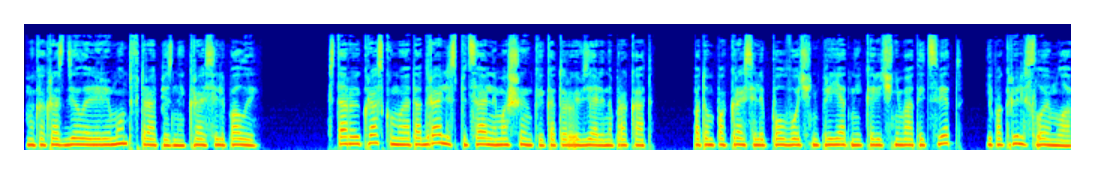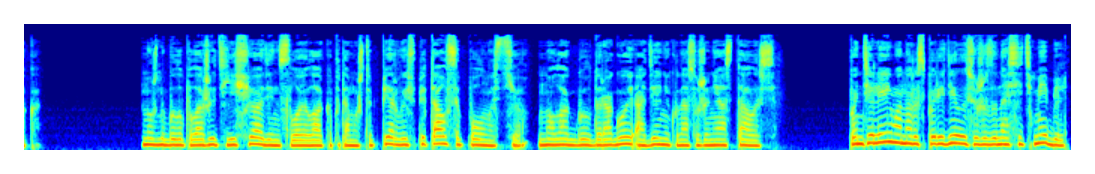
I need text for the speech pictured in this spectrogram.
Мы как раз делали ремонт в трапезной, красили полы. Старую краску мы отодрали специальной машинкой, которую взяли на прокат, потом покрасили пол в очень приятный коричневатый цвет и покрыли слоем лака. Нужно было положить еще один слой лака, потому что первый впитался полностью, но лак был дорогой, а денег у нас уже не осталось. Пантелеймона распорядилась уже заносить мебель,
